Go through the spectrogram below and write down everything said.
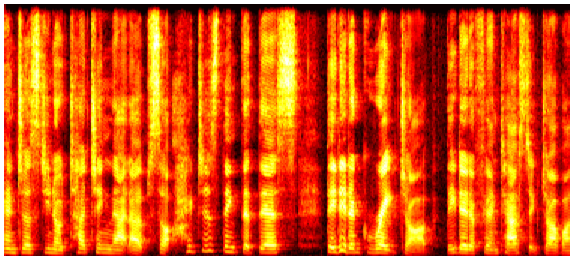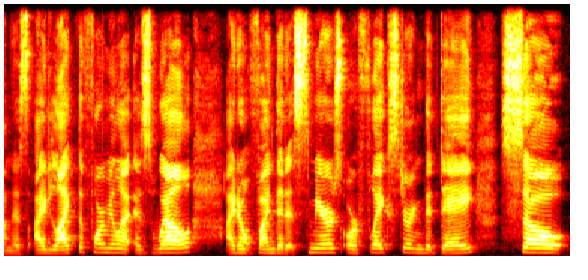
and just you know touching that up so i just think that this they did a great job they did a fantastic job on this i like the formula as well i don't find that it smears or flakes during the day. So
